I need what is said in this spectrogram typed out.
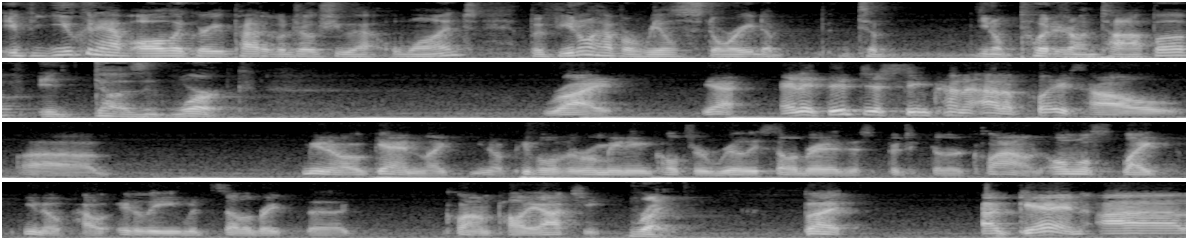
if you can have all the great practical jokes you want, but if you don't have a real story to to you know put it on top of, it doesn't work. Right. Yeah, and it did just seem kind of out of place how, uh, you know, again, like you know, people of the Romanian culture really celebrated this particular clown, almost like you know how Italy would celebrate the clown Pagliacci. Right. But again, uh, I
